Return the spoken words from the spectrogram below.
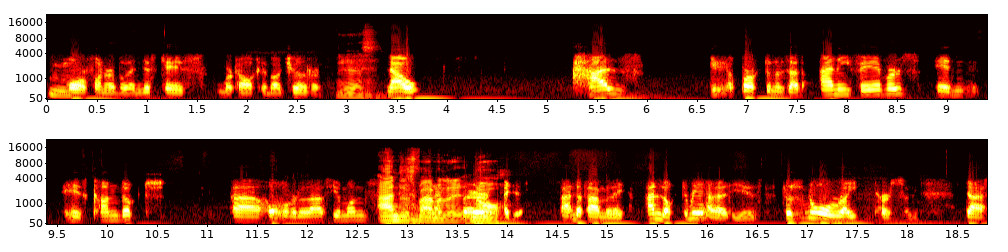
more vulnerable. In this case, we're talking about children. Yes. Now, has Enoch Burke done himself any favours in his conduct uh, over the last few months? And his family, swear- no. And the family. And look, the reality is there's no right person that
